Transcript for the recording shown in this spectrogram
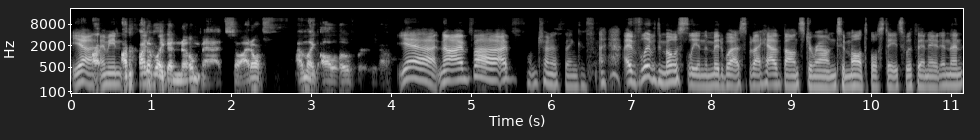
yeah, I mean, i'm kind of like a nomad so i don't i'm like all over you know Yeah, no, I've uh, I've I'm trying to think. I- I've lived mostly in the Midwest, but I have bounced around to multiple states within it, and then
